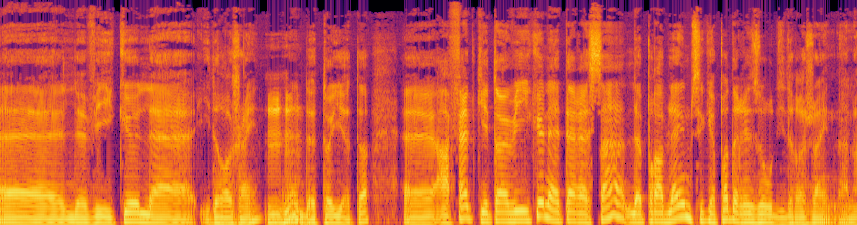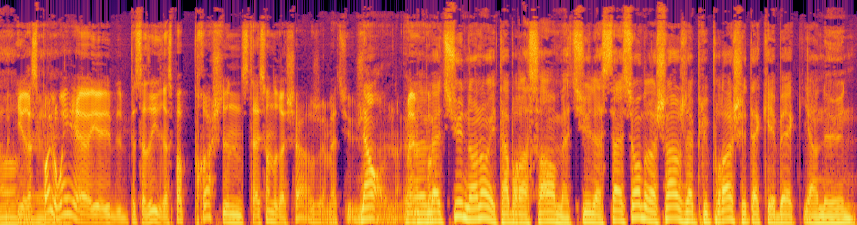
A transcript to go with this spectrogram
euh, le véhicule à hydrogène mhm. hein, de Toyota. en fait, qui est un véhicule intéressant. Le problème, c'est qu'il n'y a pas de réseau d'hydrogène. Alors, il reste pas loin, c'est-à-dire il reste pas proche d'une station de recharge, Mathieu. Non, Mathieu, non, non, il est à Brossard, Mathieu. La station de recharge la plus proche est à Québec. Il y en a une.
